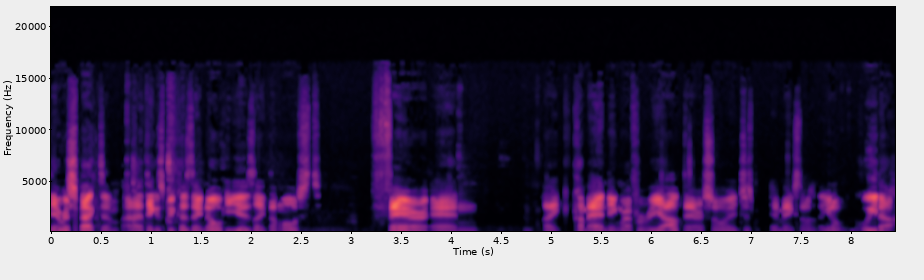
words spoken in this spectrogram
they respect him, and I think it's because they know he is like the most fair and like commanding referee out there. So it just it makes no you know Guida.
